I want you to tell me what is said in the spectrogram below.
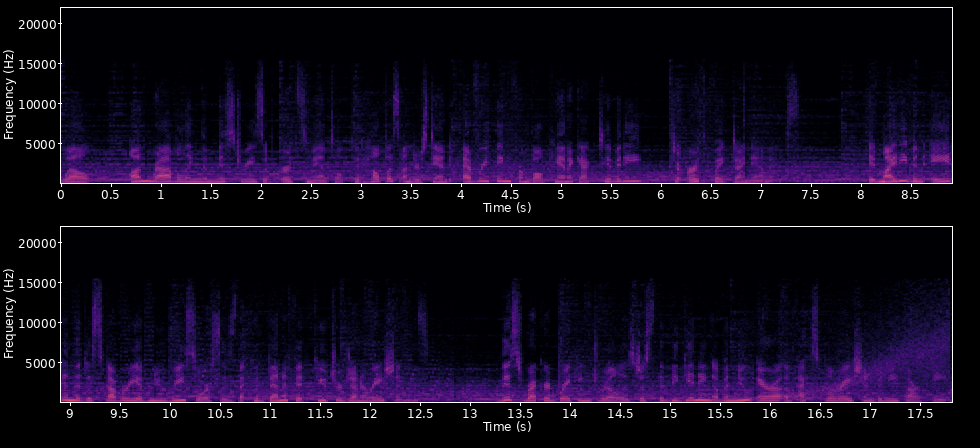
Well, unraveling the mysteries of Earth's mantle could help us understand everything from volcanic activity to earthquake dynamics. It might even aid in the discovery of new resources that could benefit future generations. This record-breaking drill is just the beginning of a new era of exploration beneath our feet.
